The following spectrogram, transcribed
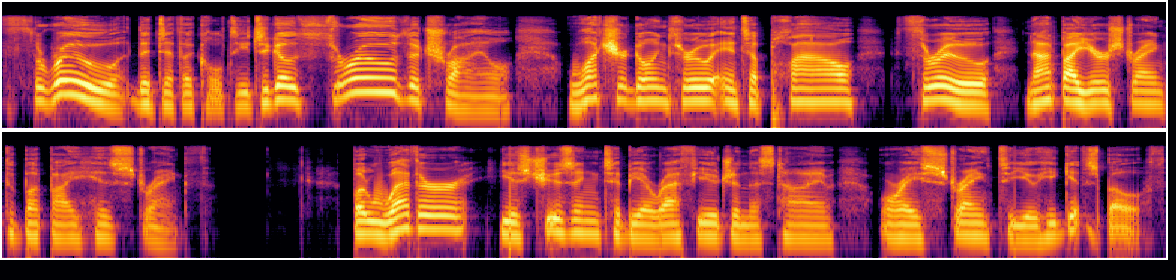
through the difficulty, to go through the trial, what you're going through, and to plow through, not by your strength, but by His strength. But whether He is choosing to be a refuge in this time or a strength to you, He gives both.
